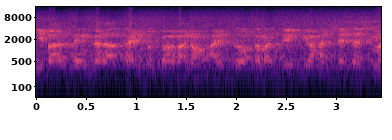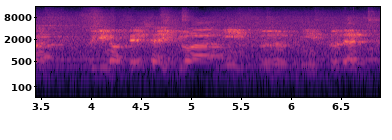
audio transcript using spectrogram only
2番線から快速阿賀の会津若松行きが発車いたします。次の停車駅は新津新津です。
